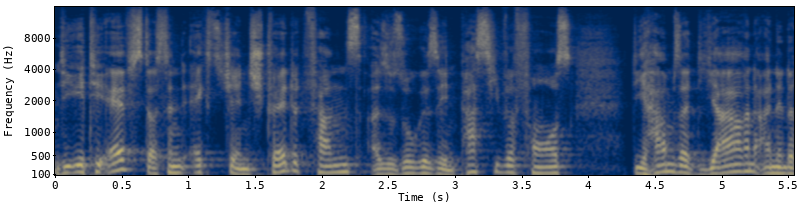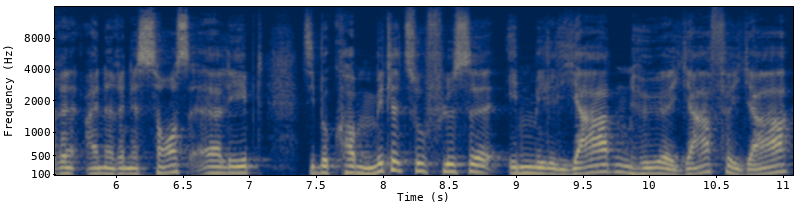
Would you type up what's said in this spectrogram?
Die ETFs, das sind Exchange Traded Funds, also so gesehen passive Fonds, die haben seit Jahren eine, eine Renaissance erlebt. Sie bekommen Mittelzuflüsse in Milliardenhöhe Jahr für Jahr.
